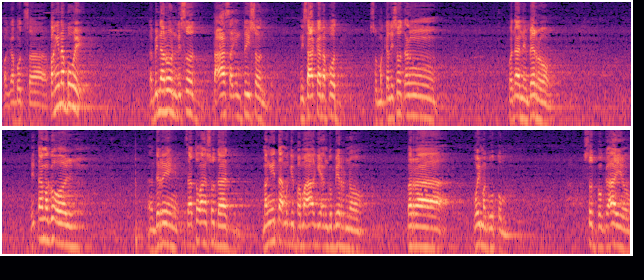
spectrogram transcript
pag-abot sa panginabuhi. Labi na ron, lisod, taas ang inflation, nisaka na pod. So magkalisod ang kunan ni pero dita mag-uol uh, dire sa ato ang syudad mangita maging pamaagi ang gobyerno para way magutom. Sud po kaayo,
